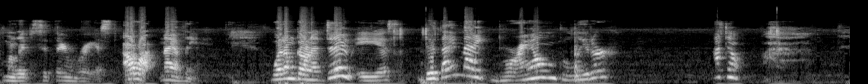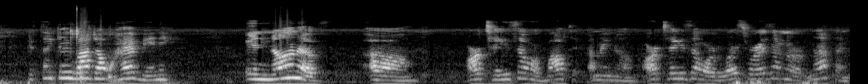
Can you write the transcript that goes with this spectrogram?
I'm going to let it sit there and rest. Alright, now then. What I'm going to do is, do they make brown glitter? I don't, if they do, I don't have any. And none of um, Arteza or Baltic, I mean, Arteza or Let's Resin or nothing.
